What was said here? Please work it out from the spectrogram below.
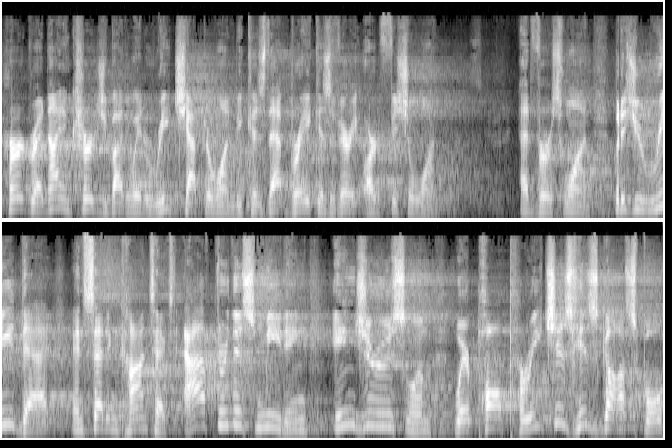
heard read, and I encourage you, by the way, to read chapter one because that break is a very artificial one at verse 1. But as you read that and set in context, after this meeting in Jerusalem where Paul preaches his gospel,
